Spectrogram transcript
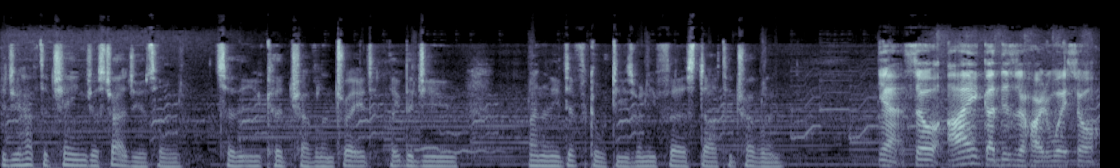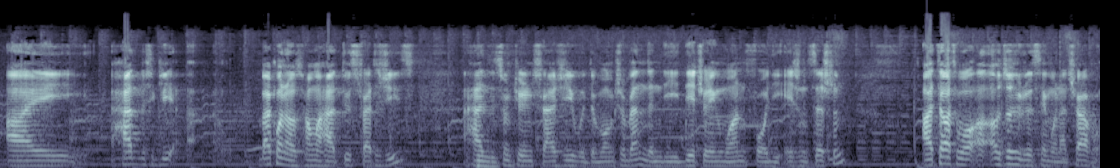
did you have to change your strategy at all so that you could travel and trade? Like, did you find any difficulties when you first started traveling? Yeah, so I got this the hard way. So I had basically, back when I was home, I had two strategies. I had mm. the swing trading strategy with the Wongsha band and the day trading one for the Asian session. I thought, well, I'll just do the same when I travel.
